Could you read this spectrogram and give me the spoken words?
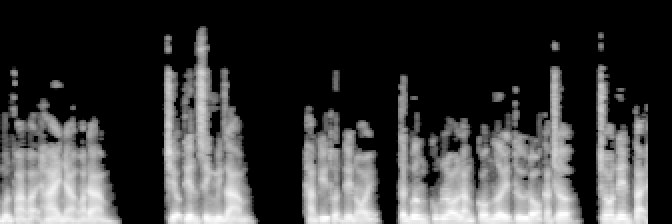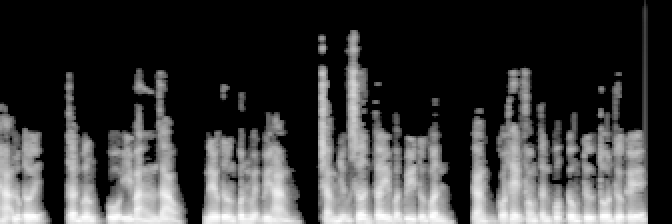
muốn phá hoại hai nhà hòa đàm. Triệu tiên sinh minh giám. Hàn kỳ thuận thế nói, tần vương cũng lo lắng có người từ đó cản trở, cho nên tại hạ lúc tới, tần vương cố ý bằng giao, nếu tướng quân nguyện quy hàng, chẳng những sơn tây vẫn quy tướng quân, càng có thể phong tấn quốc công tử tôn thừa kế.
